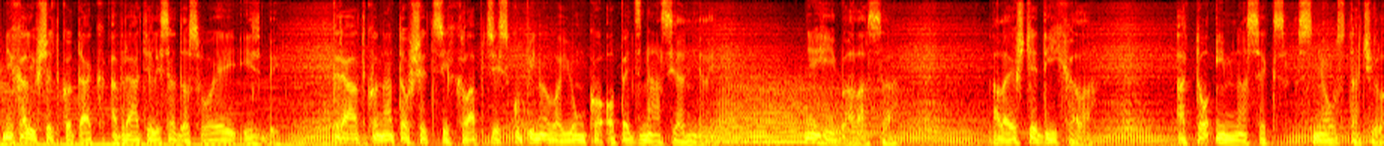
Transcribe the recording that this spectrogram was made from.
Nechali všetko tak a vrátili sa do svojej izby. Krátko na to všetci chlapci skupinovo Junko opäť znásilnili. Nehýbala sa, ale ešte dýchala. A to im na sex s ňou stačilo.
